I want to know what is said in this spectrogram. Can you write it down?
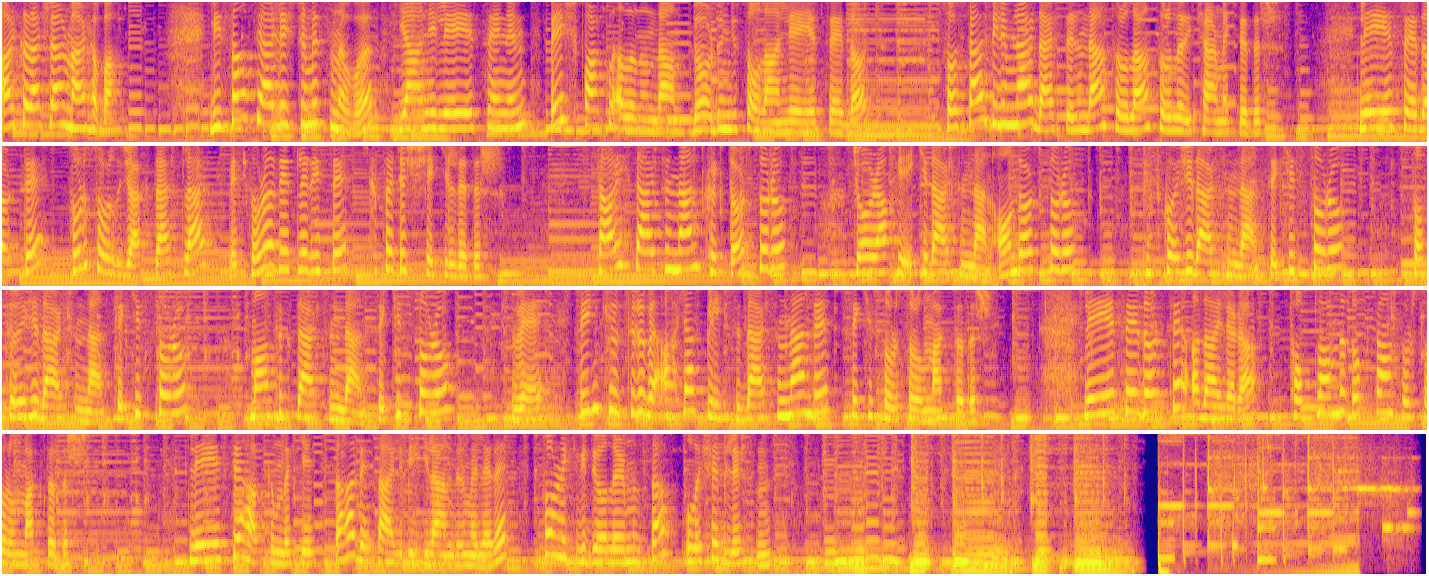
Arkadaşlar merhaba. Lisans yerleştirme sınavı yani LYS'nin 5 farklı alanından dördüncüsü olan LYS 4, sosyal bilimler derslerinden sorulan sorular içermektedir. LYS 4'te soru sorulacak dersler ve soru adetleri ise kısaca şu şekildedir. Tarih dersinden 44 soru, Coğrafya 2 dersinden 14 soru, Psikoloji dersinden 8 soru, Sosyoloji dersinden 8 soru, Mantık dersinden 8 soru ve Din kültürü ve ahlak bilgisi dersinden de 8 soru sorulmaktadır. LYS 4'te adaylara toplamda 90 soru sorulmaktadır. LYS hakkındaki daha detaylı bilgilendirmelere sonraki videolarımızda ulaşabilirsiniz.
